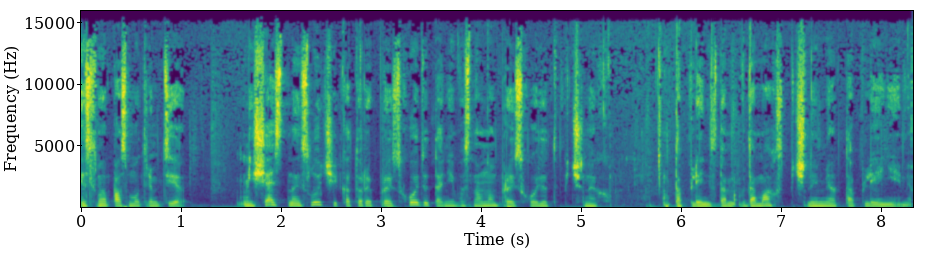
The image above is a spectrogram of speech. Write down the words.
Если мы посмотрим те несчастные случаи, которые происходят, они в основном происходят в печных отоплений, в домах с печными отоплениями.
